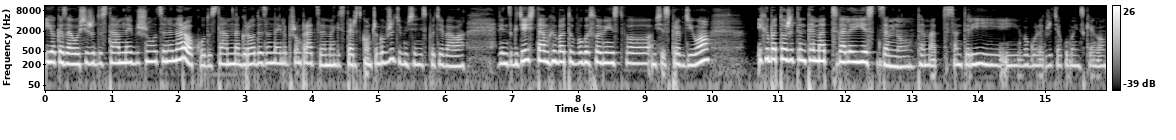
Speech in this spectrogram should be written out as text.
I okazało się, że dostałam najwyższą ocenę na roku. Dostałam nagrodę za najlepszą pracę magisterską, czego w życiu bym się nie spodziewała. Więc gdzieś tam chyba to błogosławieństwo mi się sprawdziło. I chyba to, że ten temat dalej jest ze mną, temat Santerii i w ogóle życia kubańskiego.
